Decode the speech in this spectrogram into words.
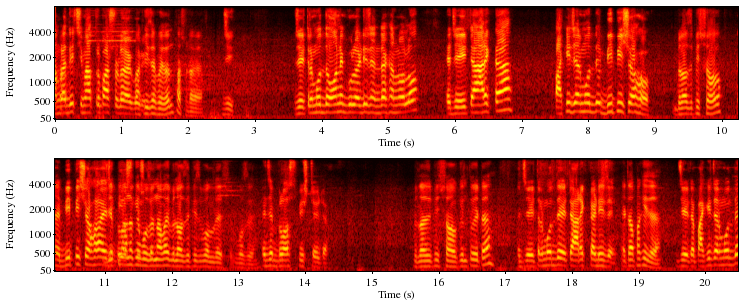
আমরা দিচ্ছি মাত্র পাঁচশো টাকা করে। যা পেয়ে যাবেন পাঁচশো টাকা। জি। যে এটার মধ্যে অনেকগুলো ডিজাইন দেখানো হলো। এই যে এটা আরেকটা পাকিজার মধ্যে বিপি সহ। ব্লাউজ পিস সহ? হ্যাঁ বিপি সহ এই যে অনেকে বোঝে না ভাই ব্লাউজ পিস বললে বোঝে। এই যে ব্লাউজ পিসটা এটা। ব্লাউজ পিস সহ কিন্তু এটা? যে এটার মধ্যে এটা আরেকটা ডিজাইন এটা পাকিজা? যে এটা পাকিজার মধ্যে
